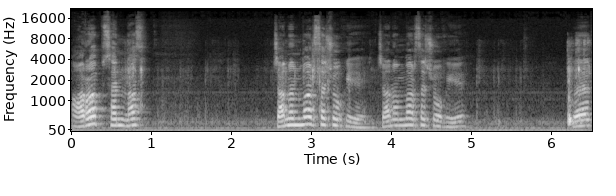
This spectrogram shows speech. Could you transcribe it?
Arap sen nasıl... Canın varsa çok iyi. Canın varsa çok iyi. Ver.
